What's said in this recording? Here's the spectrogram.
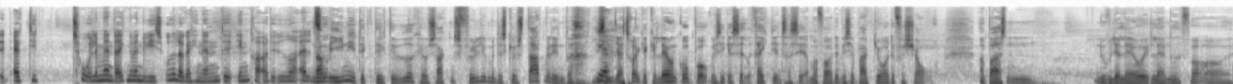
at, at de to elementer ikke nødvendigvis udelukker hinanden, det indre og det ydre altid. Nå, men enig, det, det, det ydre kan jo sagtens følge, men det skal jo starte med det indre. Ligesom ja. jeg tror ikke, jeg kan lave en god bog, hvis ikke jeg selv rigtig interesserer mig for det, hvis jeg bare gjorde det for sjov. Og bare sådan, nu vil jeg lave et eller andet for at,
